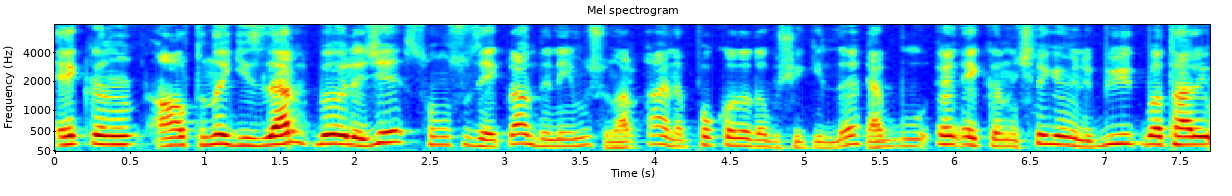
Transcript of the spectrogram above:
ekranın altında gizler. Böylece sonsuz ekran deneyimi sunar. Aynen Poco'da da bu şekilde. Yani bu ön ekranın içine gömülü. Büyük batarya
